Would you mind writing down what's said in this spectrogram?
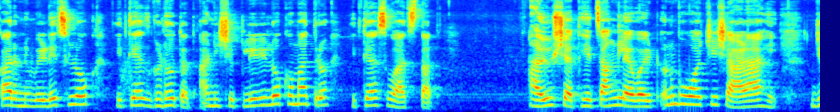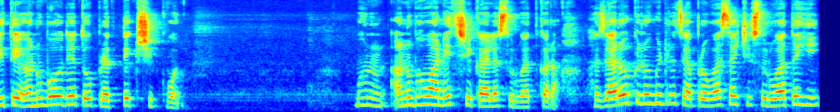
कारण वेडेच लोक इतिहास घडवतात आणि शिकलेली लोक मात्र इतिहास वाचतात. आयुष्यात हे चांगल्या वाईट अनुभवाची शाळा आहे जिथे अनुभव देतो प्रत्येक शिकवण. म्हणून अनुभवानेच शिकायला सुरुवात करा. हजारो किलोमीटरच्या प्रवासाची सुरुवातही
